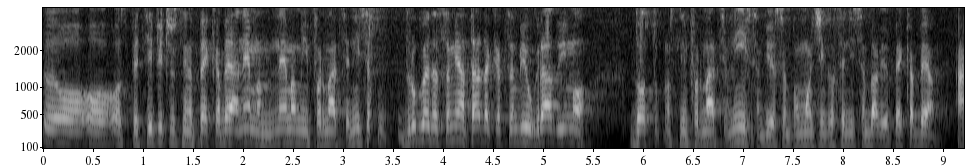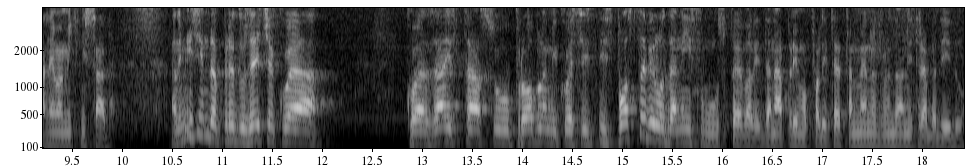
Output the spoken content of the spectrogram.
o, o specifičnostima PKB-a nemam, nemam informacija. Nisam, drugo je da sam ja tada kad sam bio u gradu imao dostupnost informacijama. Nisam, bio sam pomoćnik, ali se nisam bavio PKB-om, a nemam ih ni sada. Ali mislim da preduzeća koja koja zaista su problem i koje se ispostavilo da nismo uspevali da napravimo kvalitetan menadžment, da oni treba da idu,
